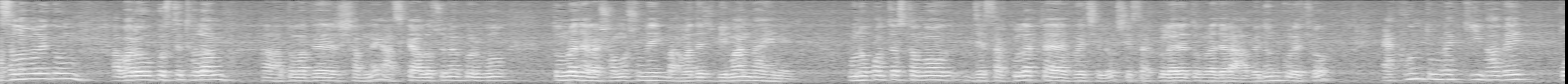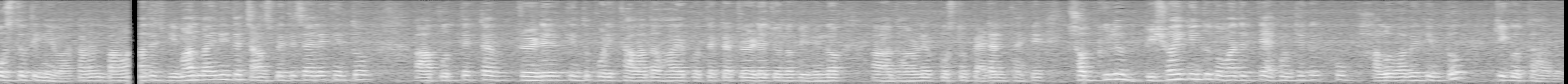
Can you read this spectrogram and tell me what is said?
আসসালামু আলাইকুম। আবারও উপস্থিত হলাম তোমাদের সামনে। আজকে আলোচনা করব তোমরা যারা সমসাময়িক বাংলাদেশ বিমান বাহিনীর ঊনপঞ্চাশতম যে সার্কুলারটা হয়েছিল সে সার্কুলারে তোমরা যারা আবেদন করেছ, এখন তোমরা কীভাবে প্রস্তুতি নেওয়া কারণ বাংলাদেশ বিমান বাহিনীতে চান্স পেতে চাইলে কিন্তু প্রত্যেকটা ট্রেডের কিন্তু পরীক্ষা আলাদা হয়, প্রত্যেকটা ট্রেডের জন্য বিভিন্ন ধরনের প্রশ্ন প্যাটার্ন থাকে। সবগুলো বিষয় কিন্তু তোমাদেরকে এখন থেকে খুব ভালোভাবে কিন্তু কি করতে হবে?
